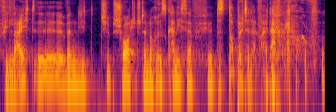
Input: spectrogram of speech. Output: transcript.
Vielleicht, äh, wenn die Chip-Shortage dann noch ist, kann ich es ja für das Doppelte dann weiterverkaufen.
